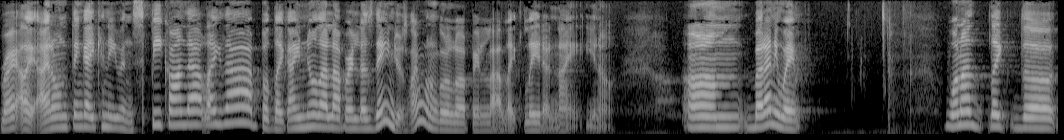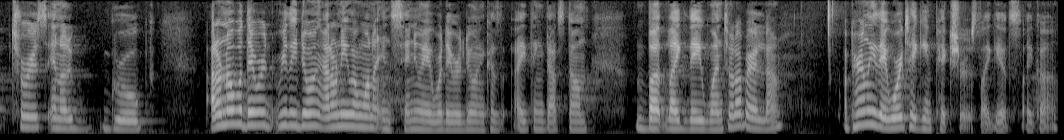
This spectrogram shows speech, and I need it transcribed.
right. I, I don't think I can even speak on that like that, but like I know that La Perla is dangerous. I want to go to La Perla like late at night, you know. Um, but anyway, one of like the tourists in a group. I don't know what they were really doing. I don't even want to insinuate what they were doing because I think that's dumb. But like they went to La Perla apparently they were taking pictures like it's like a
